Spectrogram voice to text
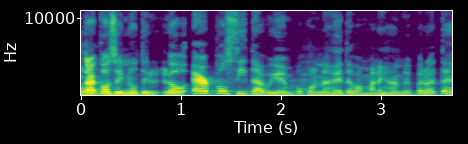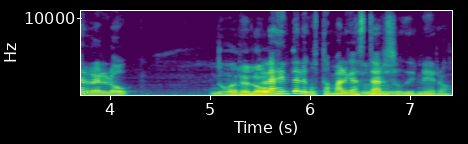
otra cosa inútil. Los AirPods sí está bien, porque cuando la gente va manejando. Pero este es el reloj. No, el reloj. A la gente le gusta Mm. malgastar su dinero.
